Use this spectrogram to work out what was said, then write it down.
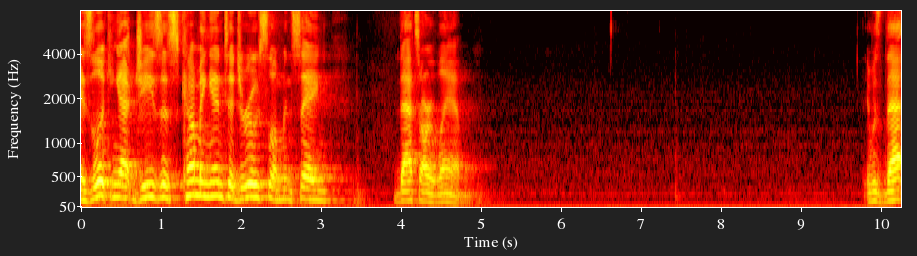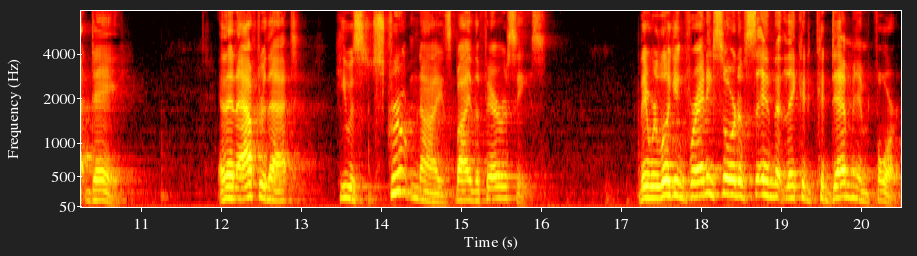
is looking at Jesus coming into Jerusalem and saying, That's our lamb. It was that day. And then after that, he was scrutinized by the Pharisees. They were looking for any sort of sin that they could condemn him for,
